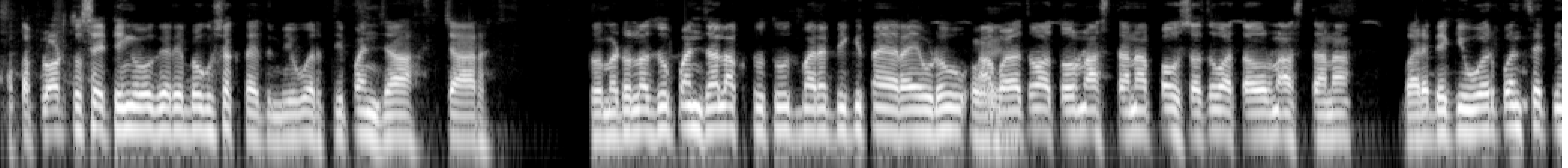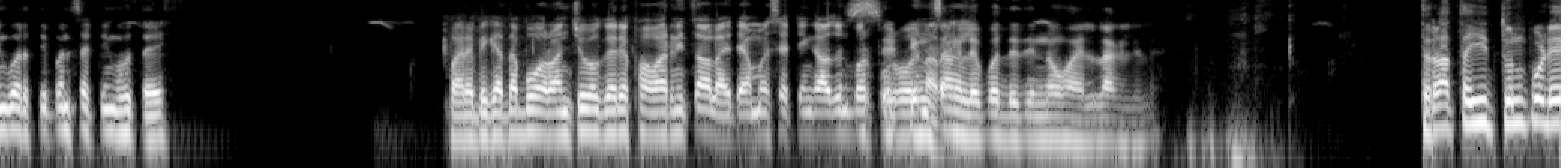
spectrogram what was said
आता प्लॉटचं सेटिंग वगैरे बघू शकताय तुम्ही. वरती पंजा चार. टोमॅटोला जो पंजा लागतो तो बऱ्यापैकी तयार आहे. एवढं आबाळाचं वातावरण असताना पावसाचं वातावरण असताना बऱ्यापैकी वर पण सेटिंग वरती पण सेटिंग होतंय. बऱ्यापैकी आता बोरांची वगैरे फवारणी चालू आहे त्यामुळे सेटिंग अजून भरपूर आहे. चांगल्या पद्धतीनं व्हायला लागलेलं आहे. तर आता इथून पुढे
